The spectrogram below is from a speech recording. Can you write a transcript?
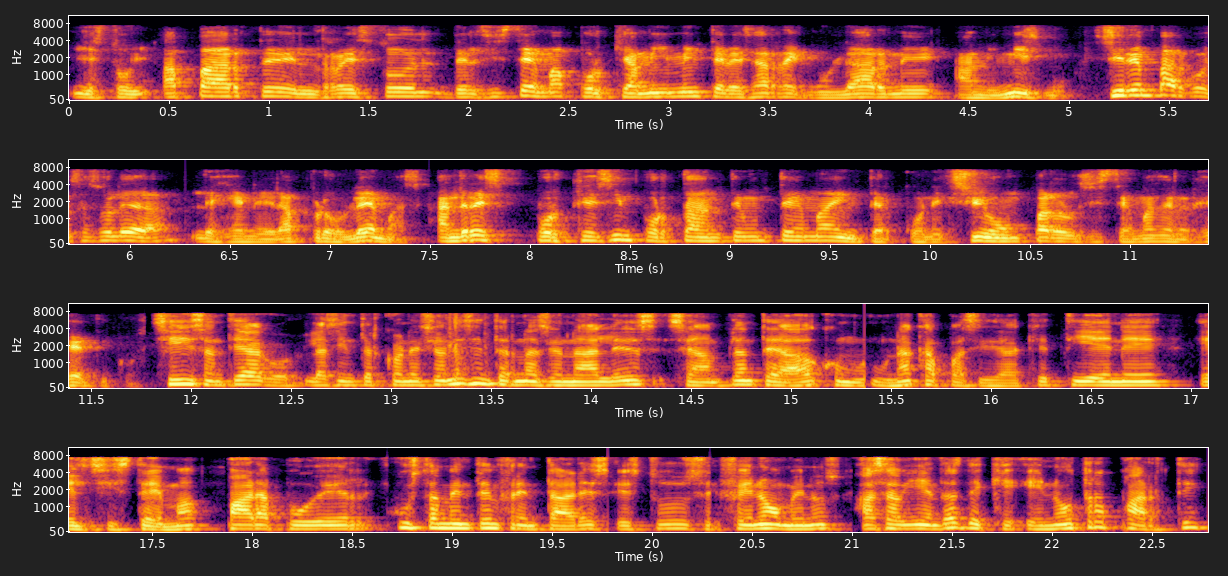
y estoy aparte del resto del, del sistema porque a mí me interesa regularme a mí mismo. Sin embargo, esa soledad le genera problemas. Andrés, ¿por qué es importante un tema de interconexión para los sistemas energéticos? Sí, Santiago, las interconexiones internacionales se han planteado como una capacidad que tiene el sistema para poder justamente enfrentar estos fenómenos a sabiendas de que en otra parte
